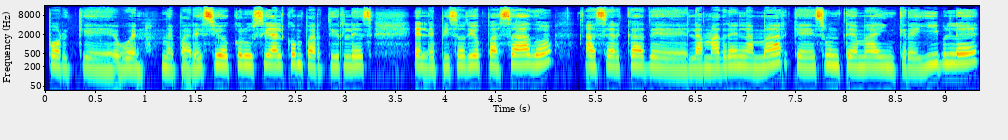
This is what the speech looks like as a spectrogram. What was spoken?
porque, bueno, me pareció crucial compartirles el episodio pasado acerca de la madre en la mar, que es un tema increíble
